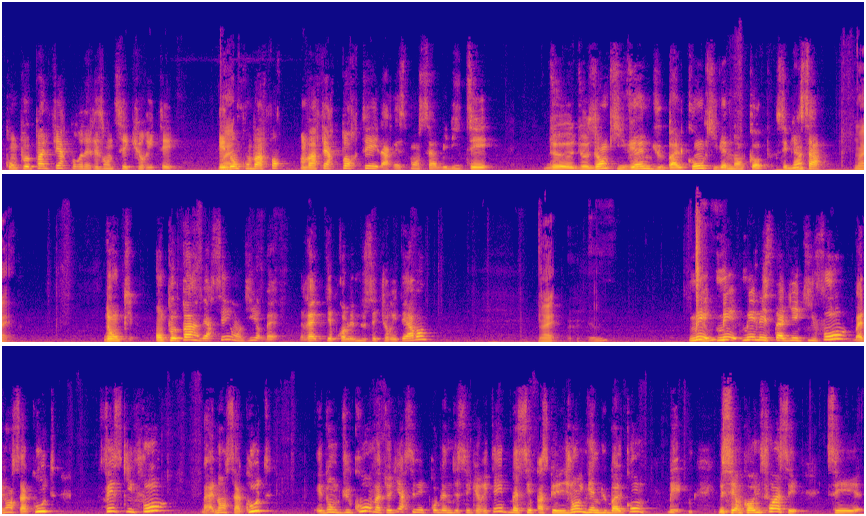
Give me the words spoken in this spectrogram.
qu'on ne peut pas le faire pour des raisons de sécurité. Et donc on va, on va faire porter la responsabilité de, gens qui viennent du balcon, qui viennent dans le COP. C'est bien ça. Ouais. Donc, on peut pas inverser, on dit, ben, règle tes problèmes de sécurité avant. Ouais. Mais, mais, mais les stadiers qu'il faut, ben non, ça coûte. Fais ce qu'il faut, ben non, ça coûte. Et donc, du coup, on va te dire, c'est des problèmes de sécurité, ben, c'est parce que les gens, ils viennent du balcon. Mais, mais c'est encore une fois, c'est, c'est,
